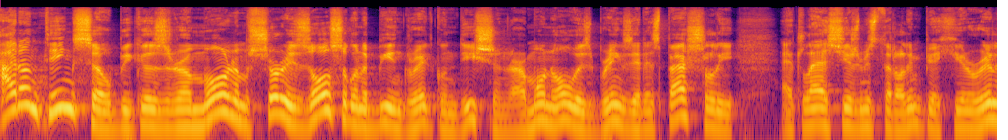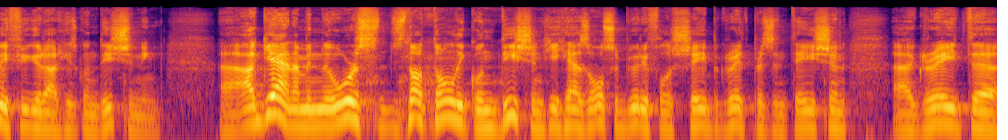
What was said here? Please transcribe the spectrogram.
I don't think so because Ramon, I'm sure, is also going to be in great condition. Ramon always brings it, especially at last year's Mr. Olympia. He really figured out his conditioning. Uh, again, I mean, Urs is not only condition, he has also beautiful shape, great presentation, uh, great uh,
